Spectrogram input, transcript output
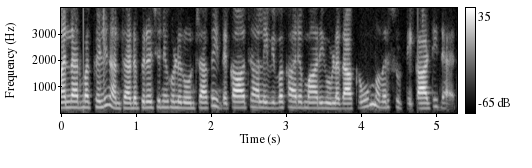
மன்னார் மக்களின் அன்றாட பிரச்சனைகளுள் ஒன்றாக இந்த காற்றாலை விவகாரம் மாறியுள்ளதாகவும் அவர் சுட்டிக்காட்டினார்.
